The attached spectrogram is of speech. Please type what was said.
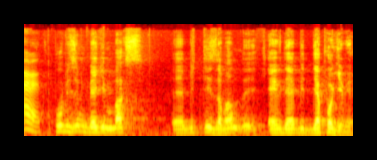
Evet. Bu bizim begin box e, bittiği zaman e, evde bir depo gibi.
